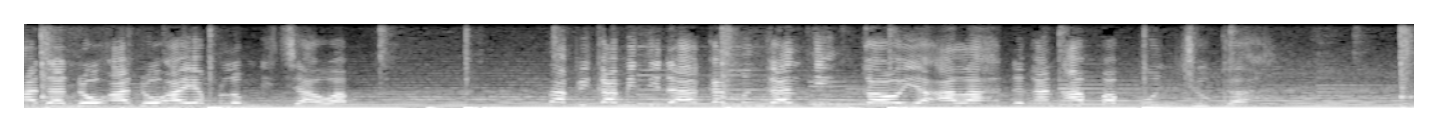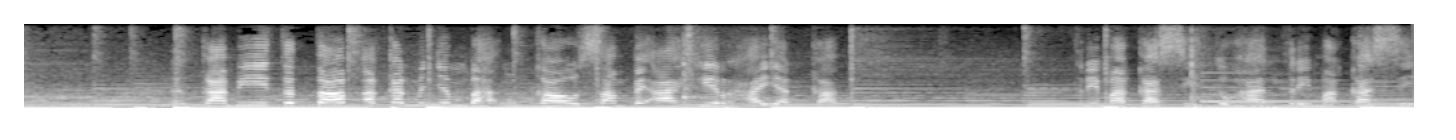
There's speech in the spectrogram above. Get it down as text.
Ada doa-doa yang belum dijawab. Tapi kami tidak akan mengganti engkau ya Allah dengan apa pun juga. Kami tetap akan menyembah Engkau sampai akhir hayat kami. Terima kasih Tuhan, terima kasih.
